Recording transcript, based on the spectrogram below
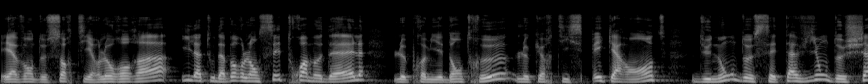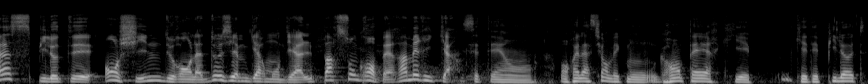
Et avant de sortir l'Aurora, il a tout d'abord lancé trois modèles. Le premier d'entre eux, le Curtis P40, du nom de cet avion de chasse piloté en Chine durant la Deuxième Guerre mondiale par son grand-père américain. C'était en, relation avec mon grand-père qui, qui était pilote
